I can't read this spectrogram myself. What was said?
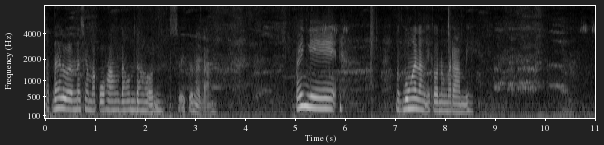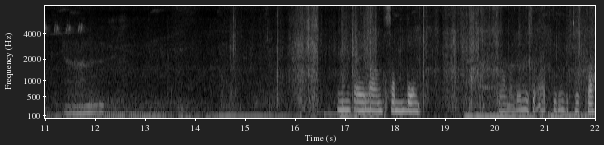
At dahil wala na siyang makuhang dahon-dahon, so ito na lang. Pahingi. Magbunga lang ikaw ng marami. Inom tayo ng sambong. Para malinis yung ating bitsika.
